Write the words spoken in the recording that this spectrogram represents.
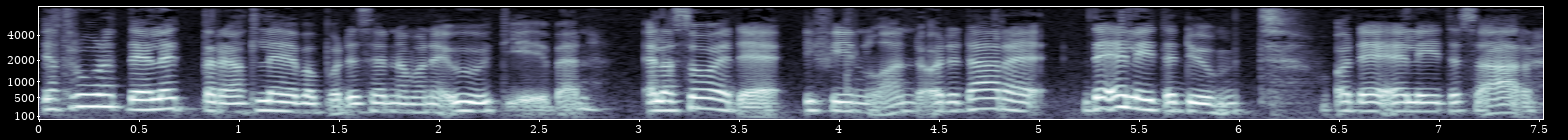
jag tror att det är lättare att leva på det sen när man är utgiven. Eller så är det i Finland och det där är, det är lite dumt och det är lite så här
